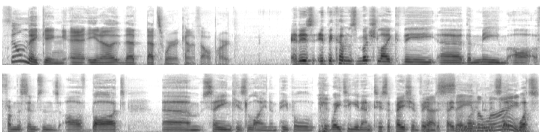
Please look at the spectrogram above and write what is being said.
filmmaking. And you know that that's where it kind of fell apart. It is. It becomes much like the uh, the meme of, from The Simpsons of Bart um, saying his line and people waiting in anticipation for Yeah, him to say, say the line. the and it's line. like, what's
